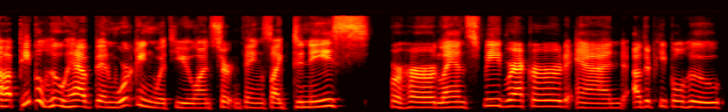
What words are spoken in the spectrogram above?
uh, people who have been working with you on certain things, like Denise for her land speed record, and other people who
